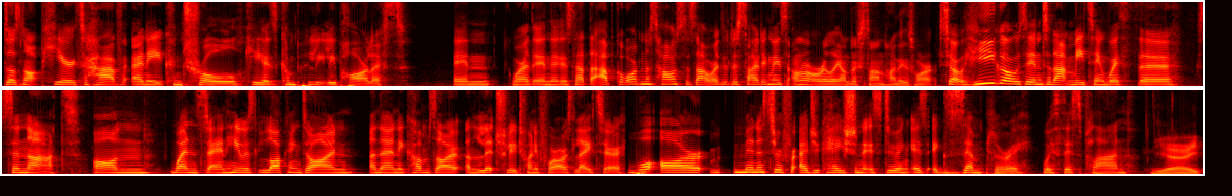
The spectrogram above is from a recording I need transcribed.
does not appear to have any control. He is completely powerless in where the, in, is that the Abgeordnetes House? Is that where they're deciding these? I don't really understand how these work. So he goes into that meeting with the Senat on Wednesday and he was locking down and then he comes out and literally 24 hours later what our minister for education is doing is exemplary with this plan Yeah, he,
